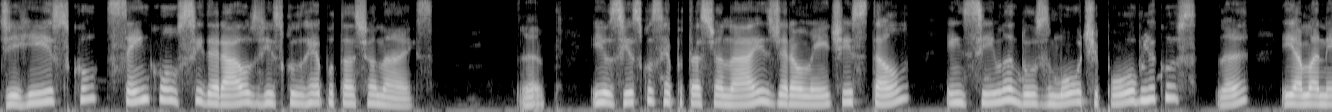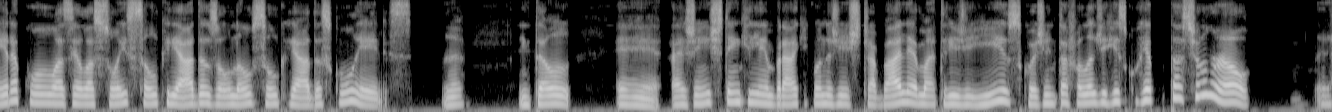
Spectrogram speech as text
de risco sem considerar os riscos reputacionais. Né? E os riscos reputacionais geralmente estão em cima dos multipúblicos, né? E a maneira como as relações são criadas ou não são criadas com eles, né? Então, é, a gente tem que lembrar que quando a gente trabalha a matriz de risco, a gente está falando de risco reputacional. Né?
